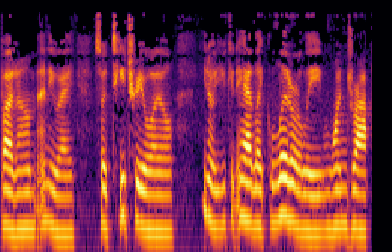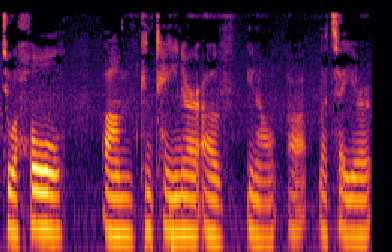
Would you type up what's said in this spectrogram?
but um, anyway, so tea tree oil, you know, you can add like literally one drop to a whole um, container of you know, uh, let's say your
